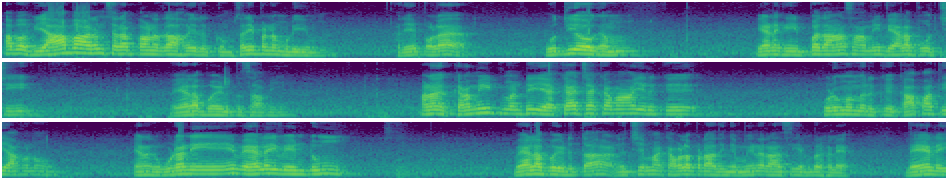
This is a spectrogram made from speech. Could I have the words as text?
அப்போ வியாபாரம் சிறப்பானதாக இருக்கும். சரி பண்ண முடியும். அதே போல் உத்தியோகம் எனக்கு இப்போ தான் சாமி வேலை போச்சு. வேலை போயிடுது சாமி. ஆனால் கமிட்மெண்ட்டு எக்கச்சக்கமாக இருக்குது குடும்பம் இருக்குது காப்பாற்றி ஆகணும். எனக்கு உடனே வேலை வேண்டும். வேலை போயிடுத்தா நிச்சயமாக கவலைப்படாதீங்க மீனராசி என்பர்களே. வேலை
